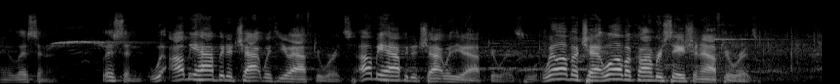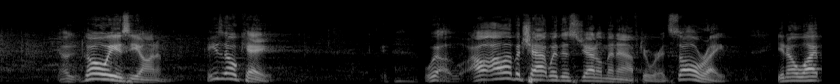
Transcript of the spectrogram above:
Hey, listen, listen. I'll be happy to chat with you afterwards. I'll be happy to chat with you afterwards. We'll have a chat. We'll have a conversation afterwards. Go easy on him. He's okay. Well, I'll, have a chat with this gentleman afterwards. It's all right. You know what?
